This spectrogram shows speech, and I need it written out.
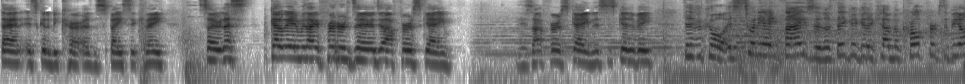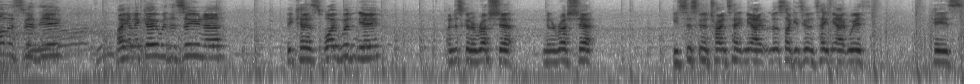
then it's going to be curtains, basically. So let's go in without further ado and do that first game. Here's that first game. This is going to be difficult. It's 28,000. I think I'm going to come a cropper, to be honest with you. I'm going to go with the Zuna, because why wouldn't you? I'm just going to rush it. I'm going to rush it. He's just going to try and take me out. Looks like he's going to take me out with his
